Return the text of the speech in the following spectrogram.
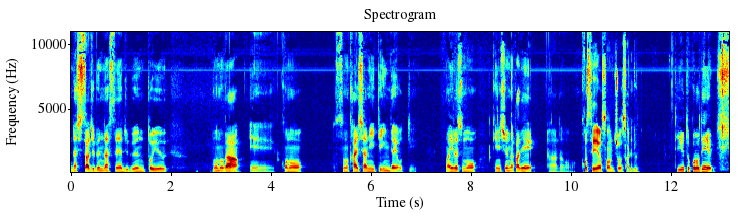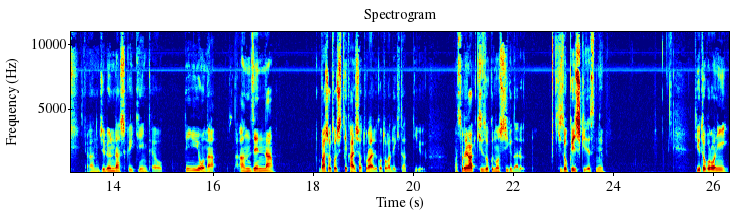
らしさ自分らしさや自分というものが、えー、このその会社にいていいんだよっていう、まあ、いわゆるその研修の中であの個性を尊重される。っていうところであの自分らしくいていいんだよっていうような安全な場所として会社を捉えることができたっていう、ま、それが貴族のシグナル。貴族意識ですね。っていうところに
